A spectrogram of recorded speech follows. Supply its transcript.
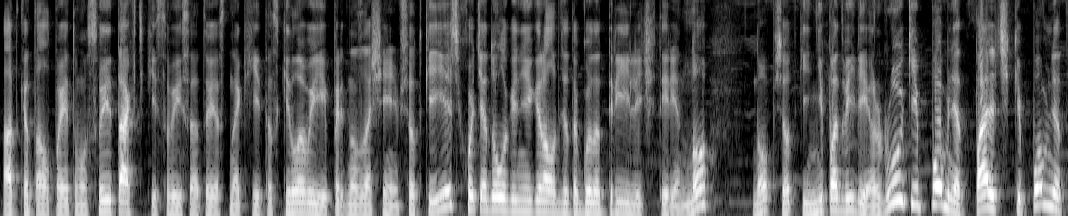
откатал, поэтому свои тактики, свои, соответственно, какие-то скилловые предназначения все-таки есть, хоть я долго не играл, где-то года 3 или 4, но, но все-таки не подвели. Руки помнят, пальчики помнят.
